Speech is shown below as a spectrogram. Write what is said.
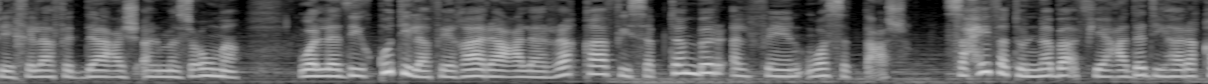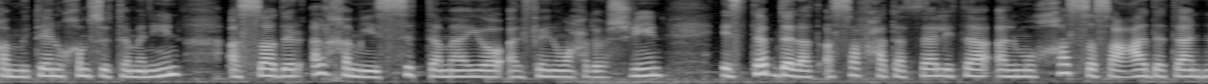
في خلافة داعش المزعومة والذي قتل في غارة على الرقة في سبتمبر 2016 صحيفة النبأ في عددها رقم 285 الصادر الخميس 6 مايو 2021 استبدلت الصفحة الثالثة المخصصة عادة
